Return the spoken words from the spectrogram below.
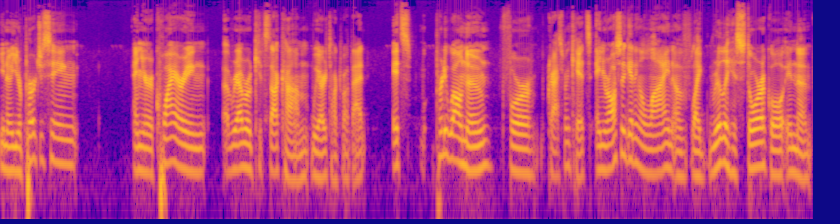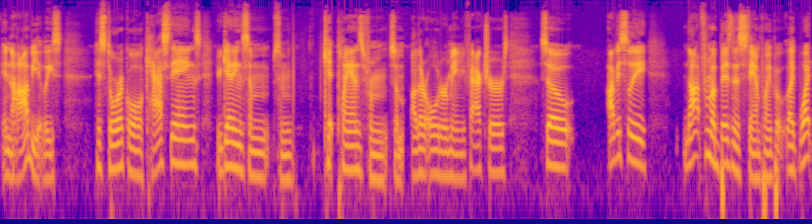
you know, you're purchasing and you're acquiring uh, railroadkits.com. We already talked about that. It's pretty well known for craftsman kits, and you're also getting a line of like really historical in the in the hobby at least historical castings. You're getting some some kit plans from some other older manufacturers. So obviously, not from a business standpoint, but like what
